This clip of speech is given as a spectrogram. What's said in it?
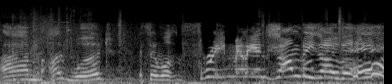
Um, I would if there wasn't three million zombies over here.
